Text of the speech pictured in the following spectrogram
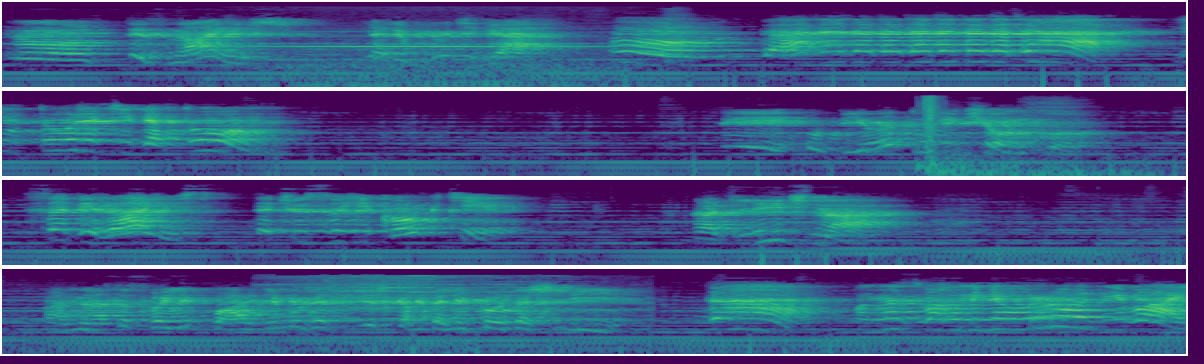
Ну, ты знаешь, я люблю тебя. О, да, да, да. Ты убил эту девчонку? Собираюсь. Хочу свои когти. Отлично. Она со своим парнем уже слишком далеко зашли. Да, он назвал меня уродливой.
